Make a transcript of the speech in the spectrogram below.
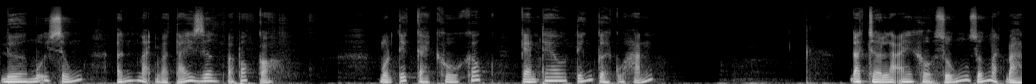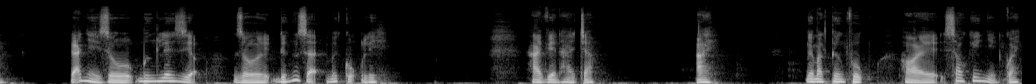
đưa mũi súng ấn mạnh vào tái dương và bóc cỏ. Một tiếng cạch khô khốc kèm theo tiếng cười của hắn. Đặt trở lại khẩu súng xuống mặt bàn, gã nhảy dù bưng lên rượu rồi đứng dậy mới cụng ly. Hai viên hai trăm. Ai? Người mặc thường phục hỏi sau khi nhìn quanh.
